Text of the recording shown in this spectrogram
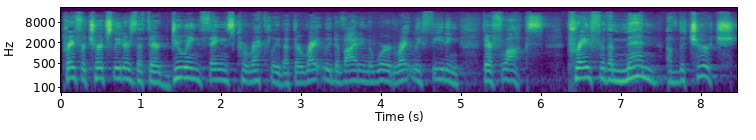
Pray for church leaders that they're doing things correctly, that they're rightly dividing the word, rightly feeding their flocks. Pray for the men of the church.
